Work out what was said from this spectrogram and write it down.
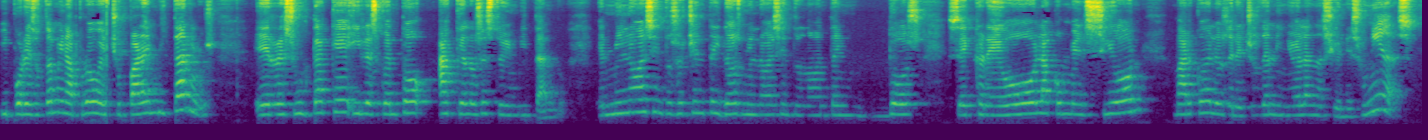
Y por eso también aprovecho para invitarlos. Eh, resulta que, y les cuento a qué los estoy invitando. En 1982-1992 se creó la Convención Marco de los Derechos del Niño de las Naciones Unidas.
